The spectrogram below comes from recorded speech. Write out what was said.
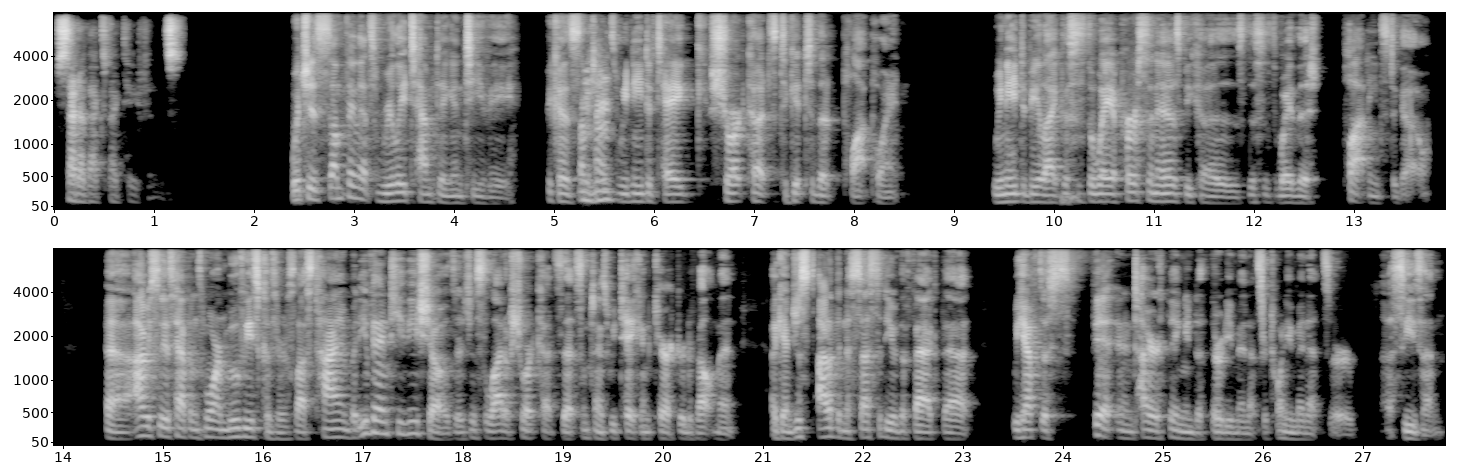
set of expectations. Which is something that's really tempting in TV because mm-hmm. sometimes mm-hmm. we need to take shortcuts to get to the plot point. We need to be like, this is the way a person is because this is the way the plot needs to go. Uh, obviously, this happens more in movies because there's less time, but even in TV shows, there's just a lot of shortcuts that sometimes we take in character development again, just out of the necessity of the fact that we have to fit an entire thing into 30 minutes or 20 minutes or a season.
